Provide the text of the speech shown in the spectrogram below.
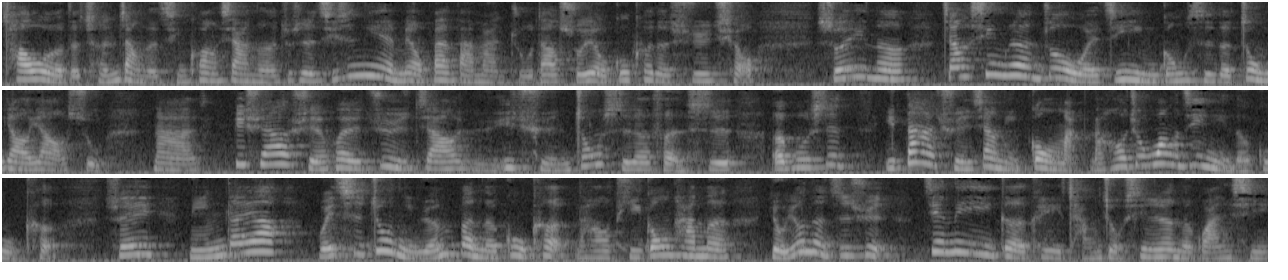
超额的成长的情况下呢，就是其实你也没有办法满足到所有顾客的需求。所以呢，将信任作为经营公司的重要要素，那必须要学会聚焦于一群忠实的粉丝，而不是一大群向你购买，然后就忘记你的顾客。所以你应该要维持住你原本的顾客，然后提供他们有用的资讯，建立一个可以长久信任的关系。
